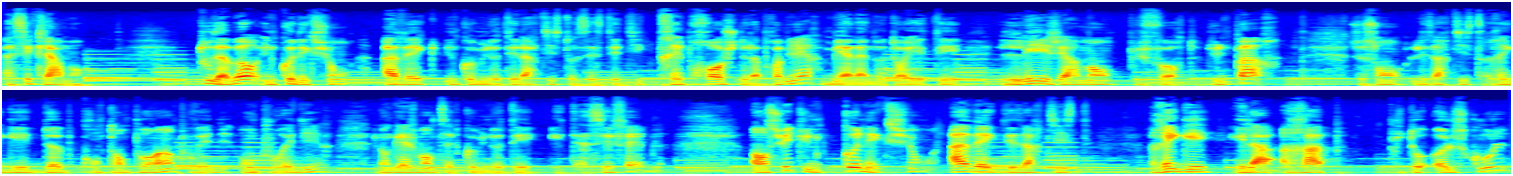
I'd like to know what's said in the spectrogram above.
assez clairement. Tout d'abord, une connexion avec une communauté d'artistes aux esthétiques très proches de la première, mais à la notoriété légèrement plus forte d'une part. Ce sont les artistes reggae dub contemporains, on pourrait dire. L'engagement de cette communauté est assez faible. Ensuite, une connexion avec des artistes reggae et là rap plutôt old school,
